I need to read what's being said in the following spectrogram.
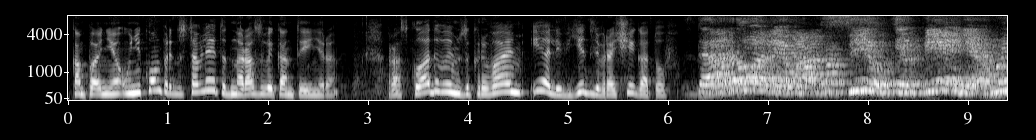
Компания «Уником» предоставляет одноразовые контейнеры. Раскладываем, закрываем, и оливье для врачей готов. Здоровья вам, сил, терпения! Мы!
